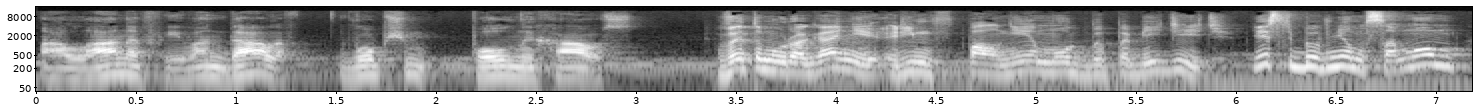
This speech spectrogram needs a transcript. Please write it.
аланов и вандалов. В общем, полный хаос. В этом урагане Рим вполне мог бы победить, если бы в нем самом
